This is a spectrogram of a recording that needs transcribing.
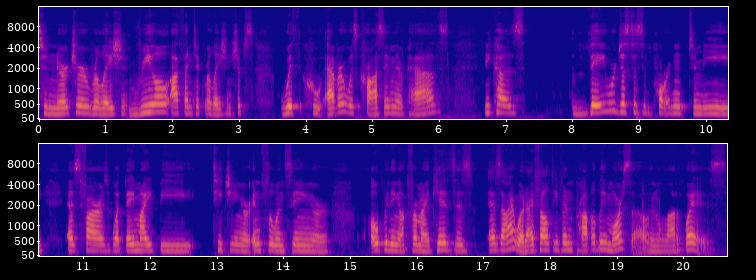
to nurture relation real authentic relationships with whoever was crossing their paths because they were just as important to me as far as what they might be teaching or influencing or opening up for my kids as as I would. I felt even probably more so in a lot of ways.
